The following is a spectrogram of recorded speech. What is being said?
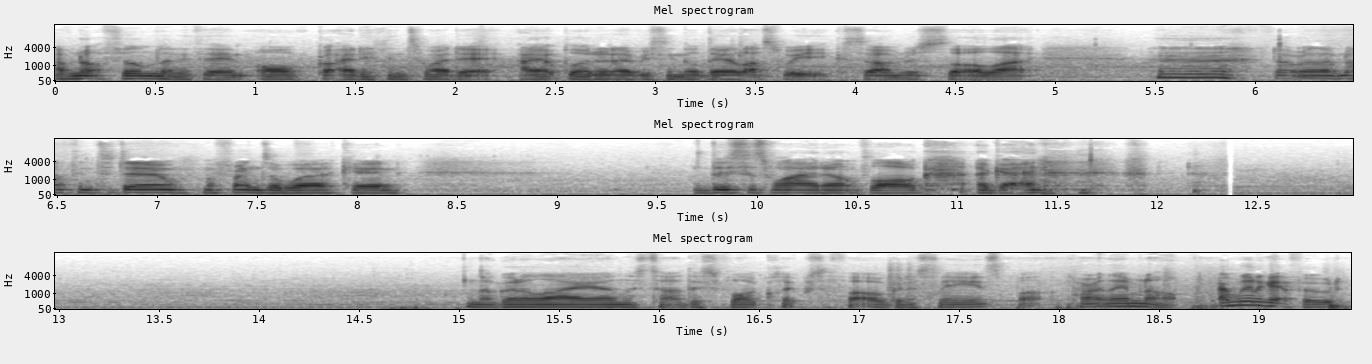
I've not filmed anything or got anything to edit. I uploaded every single day last week, so I'm just sort of like, eh, don't really have nothing to do. My friends are working. This is why I don't vlog again. I'm not gonna lie, I only started this vlog clip because I thought I was gonna sneeze, but apparently I'm not. I'm gonna get food.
